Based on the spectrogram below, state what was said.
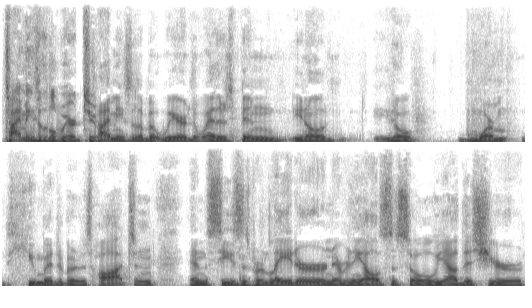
timing's a little weird too. timing's a little bit weird. The weather's been you know you know more humid, but it was hot, and and the seasons were later and everything else. And so yeah, this year,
